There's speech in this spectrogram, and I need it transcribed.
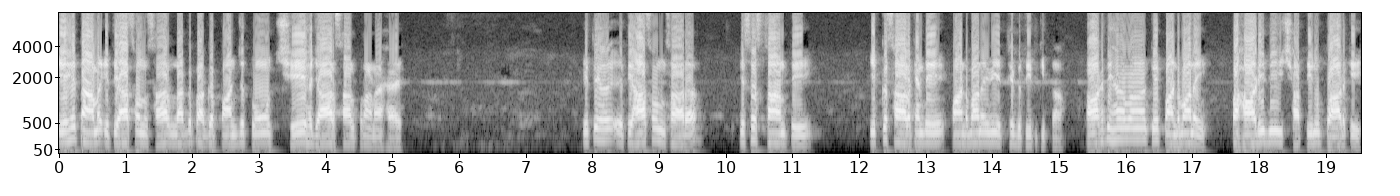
ਇਹ ਧਾਮ ਇਤਿਹਾਸ ਅਨੁਸਾਰ ਲਗਭਗ 5 ਤੋਂ 6000 ਸਾਲ ਪੁਰਾਣਾ ਹੈ। ਇਤੇ ਇਤਿਹਾਸ ਅਨੁਸਾਰ ਇਸ ਸਥਾਨ ਤੇ ਇੱਕ ਸਾਲ ਕਹਿੰਦੇ ਪਾਂਡਵਾਂ ਨੇ ਵੀ ਇੱਥੇ ਬਤੀਤ ਕੀਤਾ। ਆਖਦੇ ਹਾਂ ਵਾ ਕਿ ਪਾਂਡਵਾਂ ਨੇ ਪਹਾੜੀ ਦੀ ਛਾਤੀ ਨੂੰ ਪਾੜ ਕੇ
